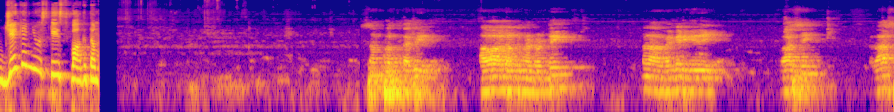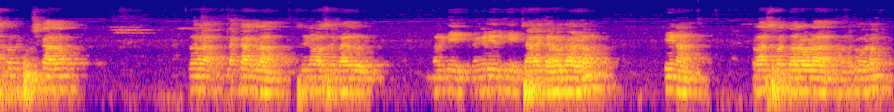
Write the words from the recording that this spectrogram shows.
జేకే న్యూస్కి స్వాగతం. సంపత్ కవి అవార్డు అందుకున్నటువంటి మన వెంకటగిరి వాసి రాష్ట్రపతి పురస్కారం ద్వారా లక్కాకుల శ్రీనివాసులు గారు మనకి వెంకటగిరికి చాలా గర్వకారణం. ఈయన రాష్ట్రపతి ద్వారా కూడా అందుకోవడం.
